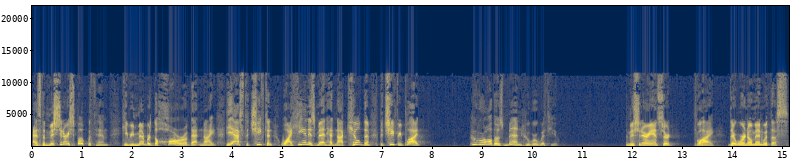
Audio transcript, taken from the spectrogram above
As the missionary spoke with him, he remembered the horror of that night. He asked the chieftain why he and his men had not killed them. The chief replied, Who were all those men who were with you? The missionary answered, Why, there were no men with us.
